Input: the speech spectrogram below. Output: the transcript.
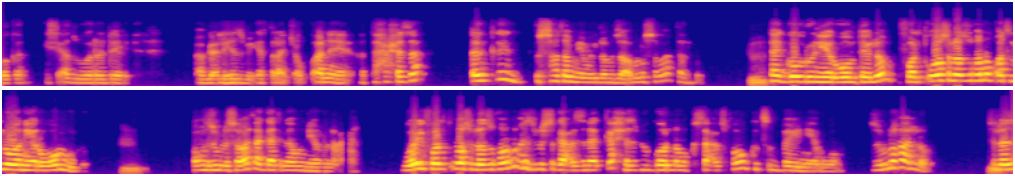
ወገን ኢስያ ዝወረደ ኣብ ልዕሊ ህዝቢ ኤርትራ ጨቋነ ኣተሓሕዛ ጠንቂ እሳቶም እዮም ኢሎም ዝኣምኑ ሰባት ኣለዉ እንታይ ገብሩ ነይርዎም እንተኢሎም ፈልጥዎ ስለዝኮኑ ቀትልዎ ነይርዎም ብሉ ከምኡ ዝብሉ ሰባት ኣጋጢሞም እዮም ንዓይ ወይ ፈልጥዎ ስለዝኮኑ ህዝቢ ስጋዕ ዝነቅሕ ህዝቢ ጎኖም ክሳዕ ዝኸውን ክፅበዩ ነይርዎም ዝብሉ ኣለዉ ስለዚ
